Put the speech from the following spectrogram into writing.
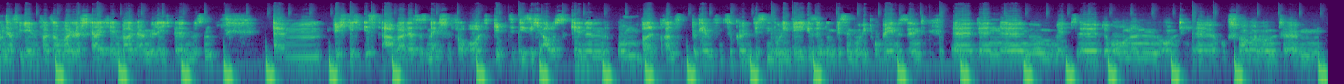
und dass jedenfalls auch mal Löschteiche im Wald angelegt werden müssen. Ähm, wichtig ist aber, dass es Menschen vor Ort gibt, die sich auskennen, um Waldbrand bekämpfen zu können, wissen, wo die Wege sind und wissen, wo die Probleme sind. Äh, denn äh, nur mit äh, Drohnen und äh, Hubschraubern und ähm,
